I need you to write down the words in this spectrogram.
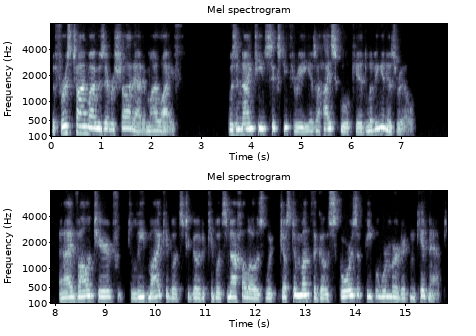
The first time I was ever shot at in my life was in 1963 as a high school kid living in Israel. And I had volunteered for, to leave my kibbutz to go to kibbutz Nachal Oz. Just a month ago, scores of people were murdered and kidnapped.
